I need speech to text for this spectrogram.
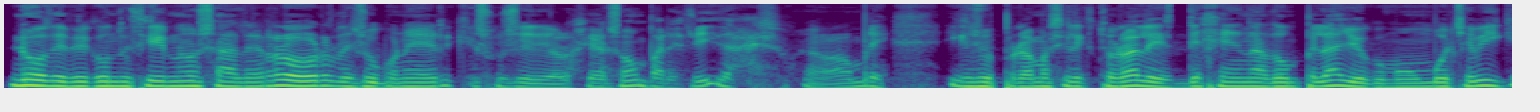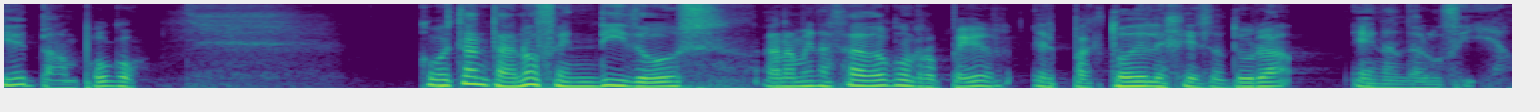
no debe conducirnos al error de suponer que sus ideologías son parecidas. hombre, y que sus programas electorales dejen a don Pelayo como un bolchevique, tampoco. Como están tan ofendidos, han amenazado con romper el pacto de legislatura en Andalucía.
